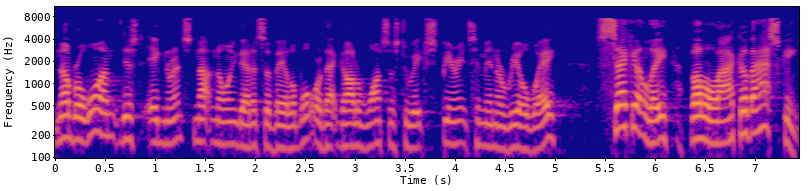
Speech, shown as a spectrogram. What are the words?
Number one, just ignorance, not knowing that it's available or that God wants us to experience Him in a real way. Secondly, the lack of asking.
